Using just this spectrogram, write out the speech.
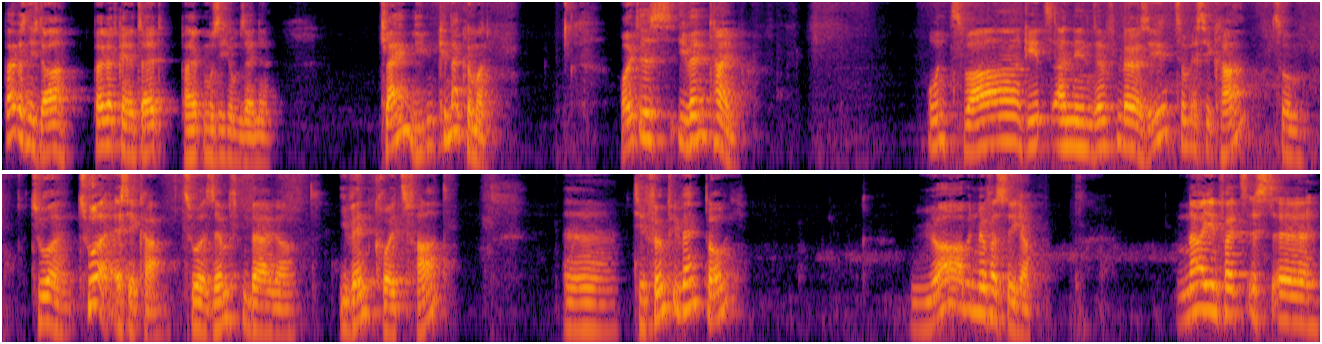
Palk ist nicht da. Palk hat keine Zeit. Palk muss sich um seine kleinen, lieben Kinder kümmern. Heute ist Event Time. Und zwar geht's an den Senftenberger See zum SEK, zum, zur, zur SEK, zur Senftenberger Eventkreuzfahrt. Äh, T5-Event, glaube ich. Ja, bin mir fast sicher. Na, jedenfalls ist äh,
